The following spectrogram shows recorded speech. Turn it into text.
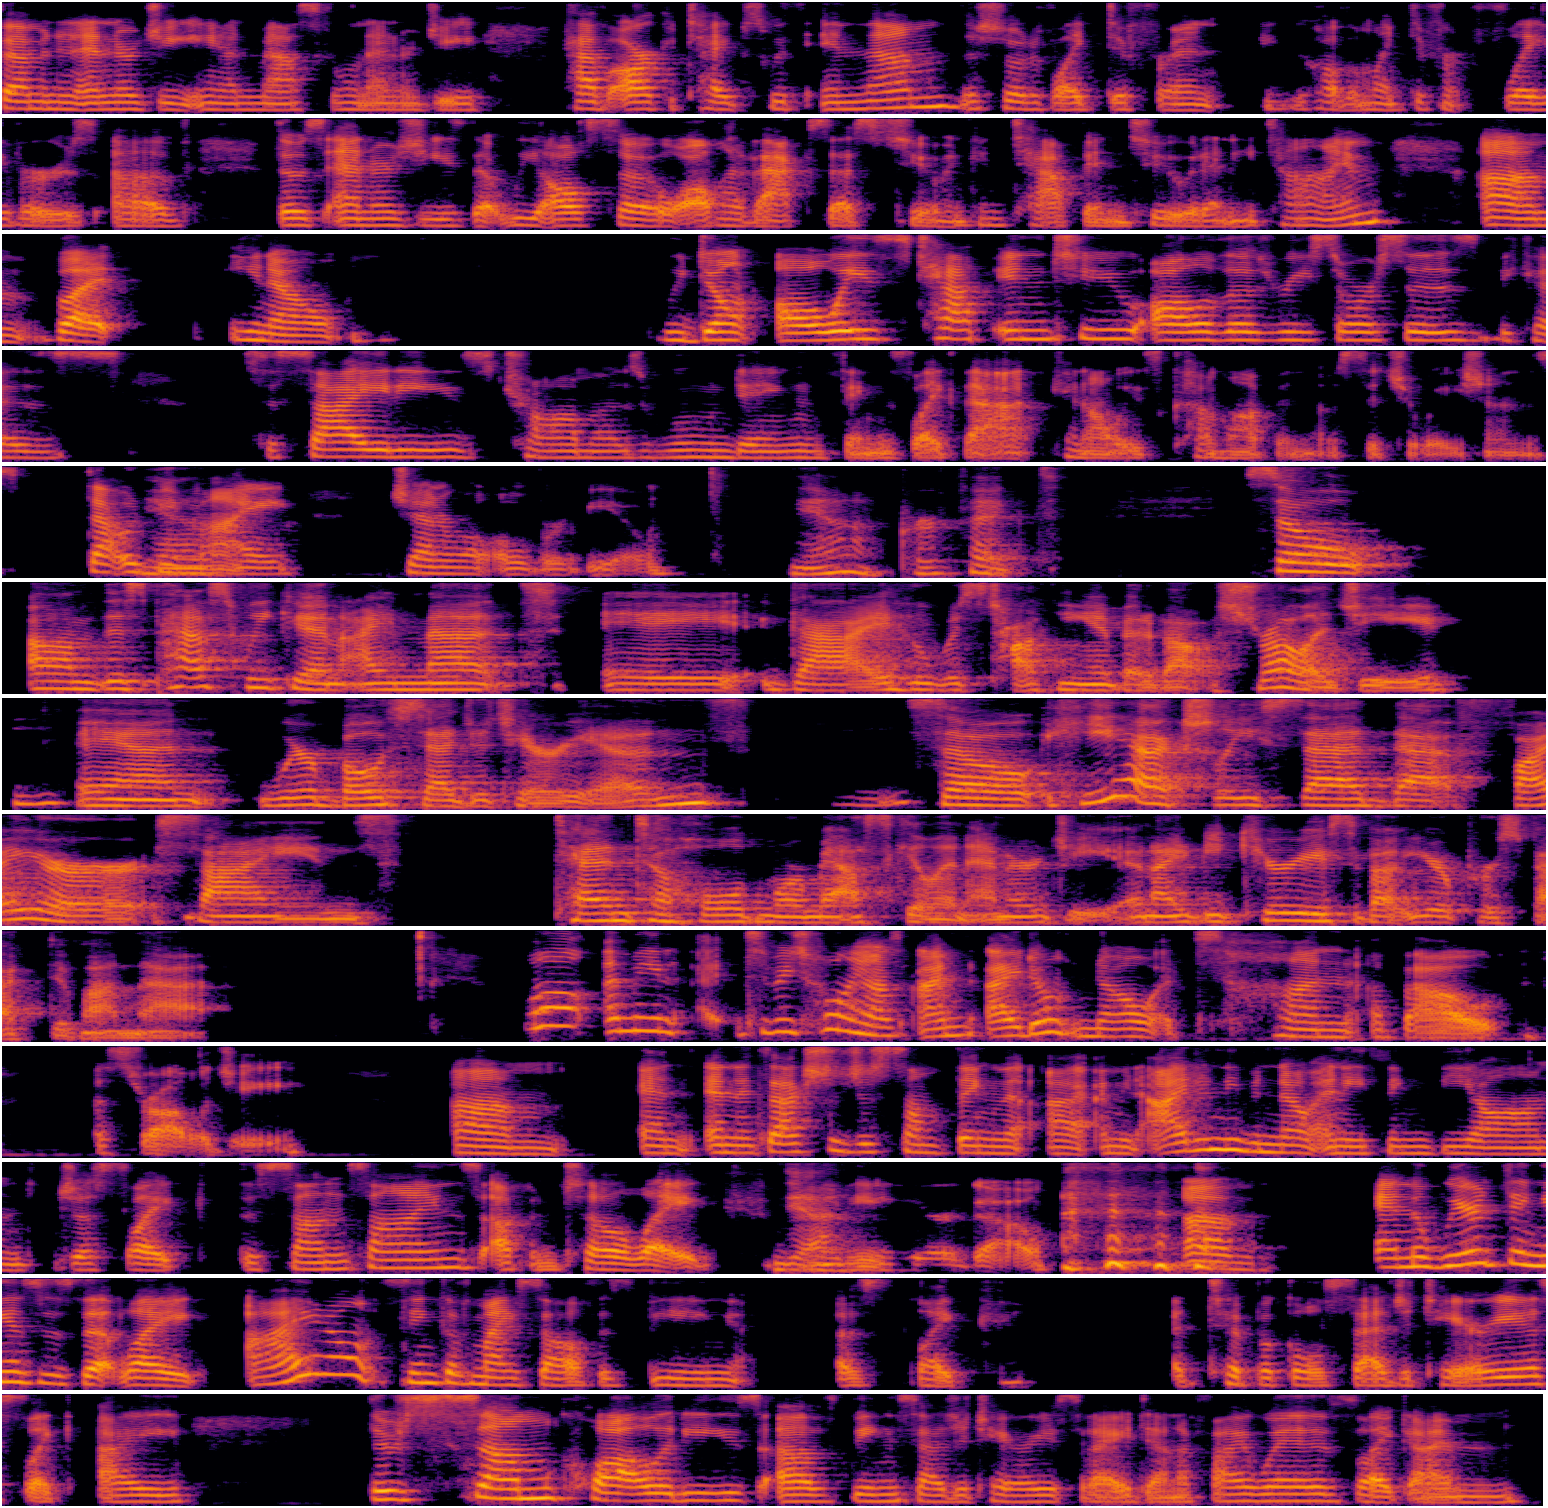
feminine energy and masculine energy have archetypes within them. They're sort of like different, you can call them like different flavors of those energies that we also all have access to and can tap into at any time. Um, but, you know, we don't always tap into all of those resources because societies, traumas, wounding, things like that can always come up in those situations. That would yeah. be my general overview. Yeah, perfect. So, um, this past weekend, I met a guy who was talking a bit about astrology, mm-hmm. and we're both Sagittarians. Mm-hmm. So he actually said that fire signs tend to hold more masculine energy. And I'd be curious about your perspective on that. Well, I mean, to be totally honest, I'm I don't know a ton about astrology. Um, and and it's actually just something that I, I mean I didn't even know anything beyond just like the sun signs up until like yeah. maybe a year ago. um, and the weird thing is is that like I don't think of myself as being as like a typical Sagittarius. Like I there's some qualities of being Sagittarius that I identify with. Like I'm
